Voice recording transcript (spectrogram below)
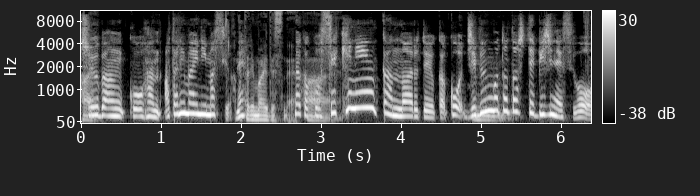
中盤、後半、当たり前にいますよね。当たり前ですね。なんかこう、責任感のあるというか、こう、自分事としてビジネスを、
